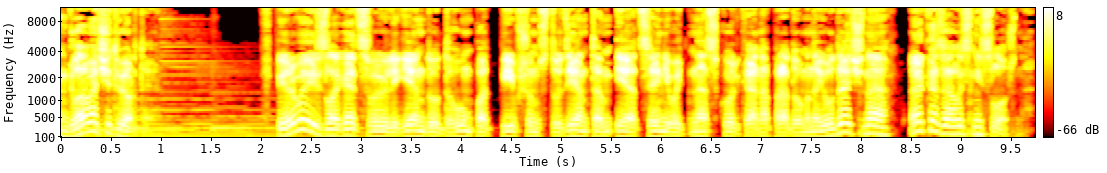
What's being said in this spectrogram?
Глава 4. Впервые излагать свою легенду двум подпившим студентам и оценивать, насколько она продумана и удачна, оказалось несложно.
